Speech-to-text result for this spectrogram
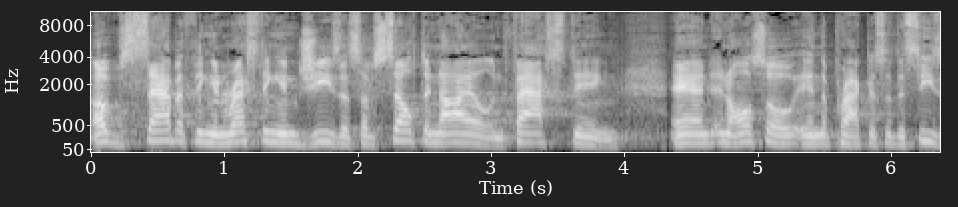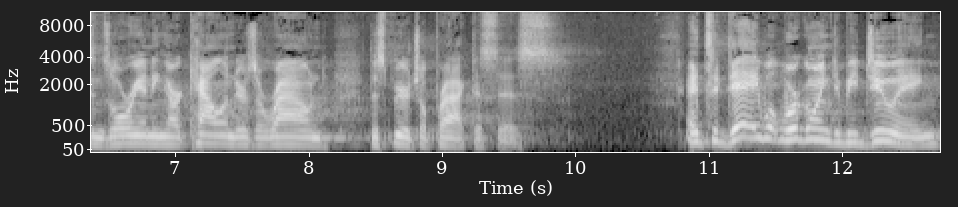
of Sabbathing and resting in Jesus, of self denial and fasting, and, and also in the practice of the seasons, orienting our calendars around the spiritual practices. And today, what we're going to be doing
